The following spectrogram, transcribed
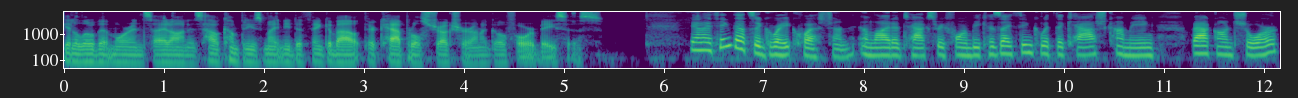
get a little bit more insight on is how companies might need to think about their capital structure on a go forward basis. Yeah, and I think that's a great question in light of tax reform because I think with the cash coming back on shore,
